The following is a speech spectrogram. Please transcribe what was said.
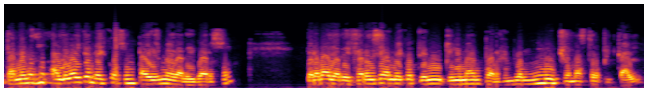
También, es- al igual que México, es un país mega diverso. Pero vaya, a diferencia de México, tiene un clima, por ejemplo, mucho más tropical.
